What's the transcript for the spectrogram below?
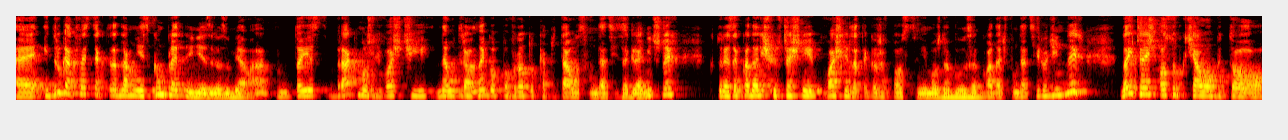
E, I druga kwestia, która dla mnie jest kompletnie niezrozumiała, to jest brak możliwości neutralnego powrotu kapitału z fundacji zagranicznych, które zakładaliśmy wcześniej właśnie dlatego, że w Polsce nie można było zakładać fundacji rodzinnych. No i część osób chciałoby to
